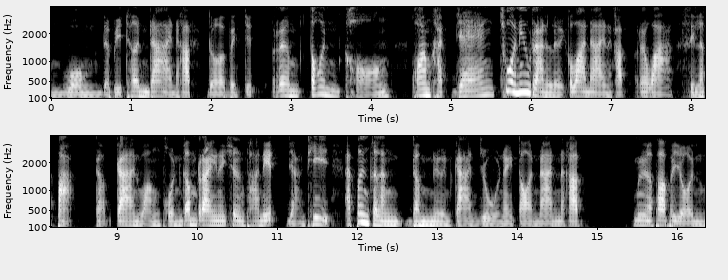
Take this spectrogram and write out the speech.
ำวง The Beatles ได้นะครับ โดยเป็นจุดเริ่มต้นของความขัดแย้งชั่วนิรันดร์เลยก็ว่าได้นะครับ ระหว่างศิลปะกับการหวังผลกำไรในเชิงพาณิชย์ อย่างที่ Apple กำลังดำเนินการอยู่ในตอนนั้นนะครับ เมื่อภาพยนตร์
